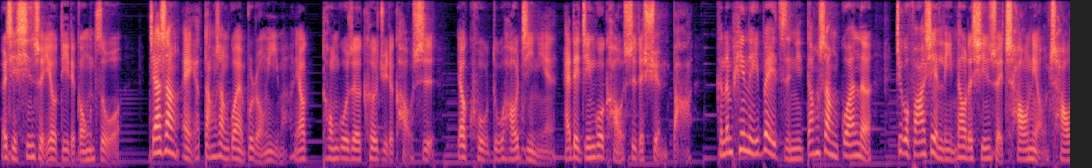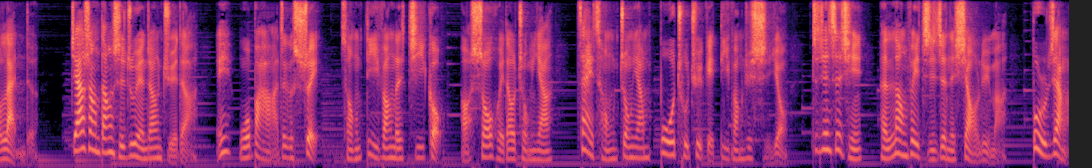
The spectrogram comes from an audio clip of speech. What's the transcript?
而且薪水又低的工作。加上哎，要当上官也不容易嘛，你要通过这个科举的考试，要苦读好几年，还得经过考试的选拔，可能拼了一辈子，你当上官了。结果发现领到的薪水超鸟超烂的，加上当时朱元璋觉得啊，诶，我把这个税从地方的机构啊收回到中央，再从中央拨出去给地方去使用，这件事情很浪费执政的效率嘛，不如这样，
